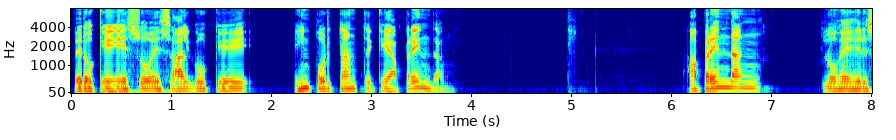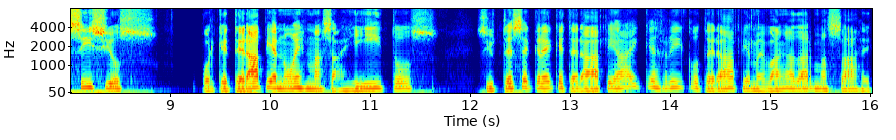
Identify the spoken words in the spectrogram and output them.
Pero que eso es algo que es importante que aprendan. Aprendan los ejercicios, porque terapia no es masajitos. Si usted se cree que terapia, ay, qué rico terapia, me van a dar masaje.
